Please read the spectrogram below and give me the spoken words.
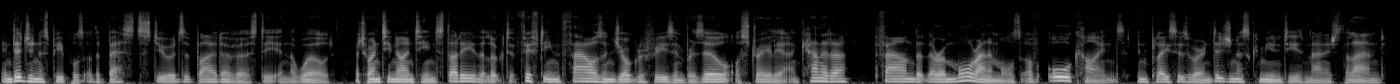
indigenous peoples are the best stewards of biodiversity in the world. A 2019 study that looked at 15,000 geographies in Brazil, Australia, and Canada found that there are more animals of all kinds in places where indigenous communities manage the land,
